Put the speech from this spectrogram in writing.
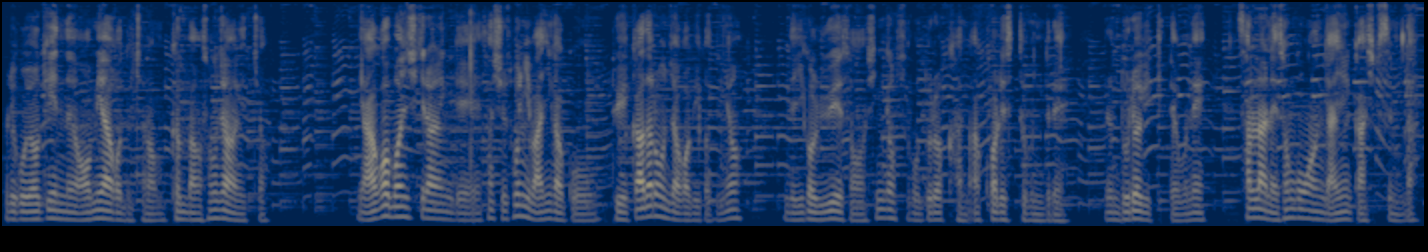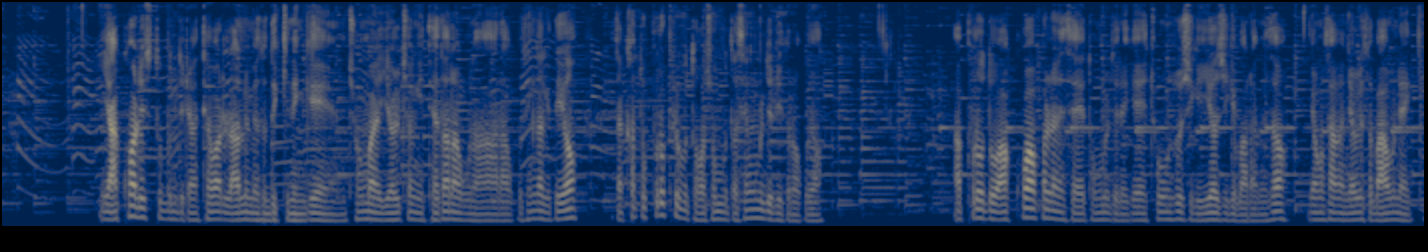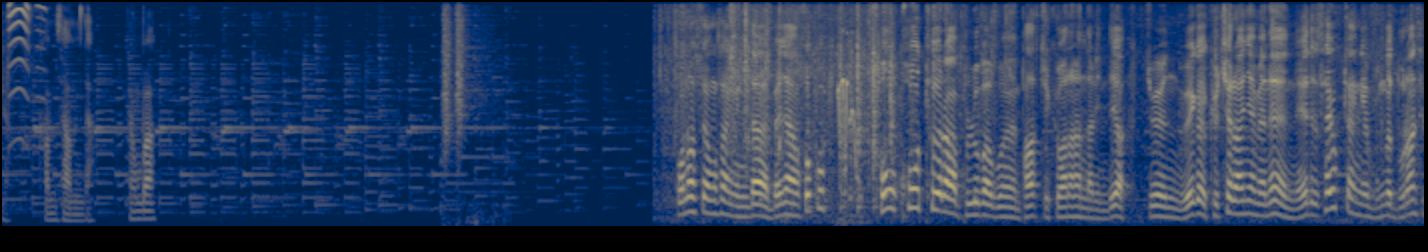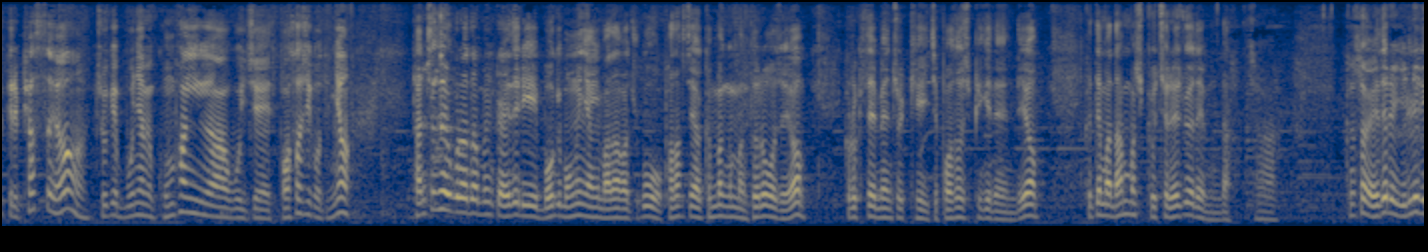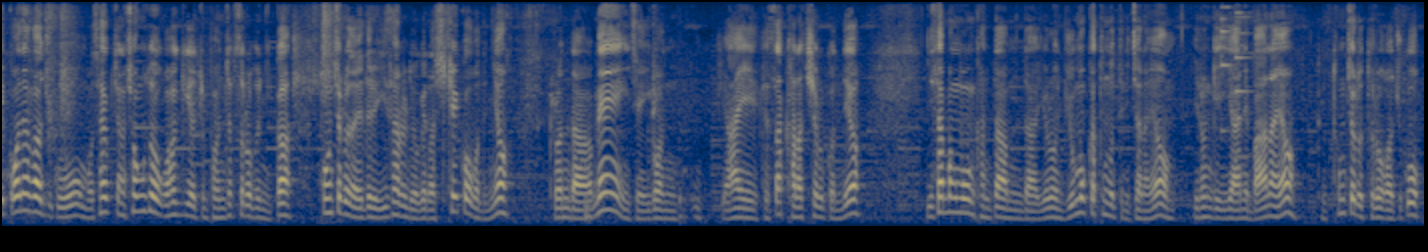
그리고 여기 있는 어미 악어들처럼 금방 성장하겠죠. 이 악어 번식이라는 게 사실 손이 많이 가고 되게 까다로운 작업이거든요. 근데 이걸 위해서 신경 쓰고 노력한 아쿠아리스트 분들의 이런 노력이 있기 때문에 산란에 성공한 게 아닐까 싶습니다. 이 아쿠아리스트 분들이랑 대화를 나누면서 느끼는 게 정말 열정이 대단하구나 라고 생각이 돼요. 일단 카톡 프로필부터가 전부 다 생물들이더라고요. 앞으로도 아쿠아플라넷의 동물들에게 좋은 소식이 이어지길 바라면서 영상은 여기서 마무리할게요. 감사합니다. 평바. 보너스 영상입니다. 매장 소코, 소코트라 블루밥은 바닥재 교환하는 날인데요. 지금 왜 교체를 하냐면은 애들 사육장에 뭔가 노란색들이 폈어요. 저게 뭐냐면 곰팡이하고 이제 버섯이거든요. 단체 사육을 하다 보니까 애들이 먹이 먹는 양이 많아가지고 바닥재가 금방금방 더러워져요. 그렇게 되면 저렇게 이제 버섯이 피게 되는데요. 그때마다 한 번씩 교체를 해줘야 됩니다. 자, 그래서 애들을 일일이 꺼내가지고 뭐 사육장 청소하고 하기가 좀 번잡스러우니까 통째로 다 애들을 이사를 여기다 시킬 거거든요. 그런 다음에 이제 이건 아예 이렇게 싹 갈아치울 건데요. 이사 방법은 간단합니다. 이런 유목 같은 것들 있잖아요. 이런 게 이 안에 많아요. 그 통째로 들어가지고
